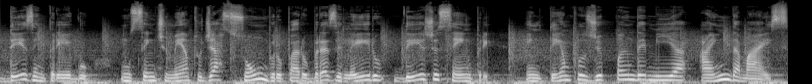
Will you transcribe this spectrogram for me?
desemprego, um sentimento de assombro para o brasileiro desde sempre, em tempos de pandemia ainda mais.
